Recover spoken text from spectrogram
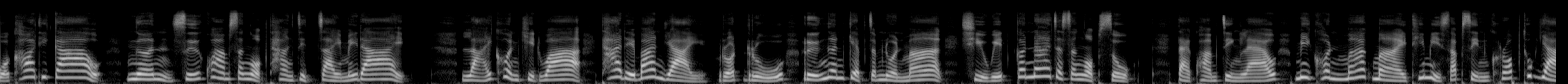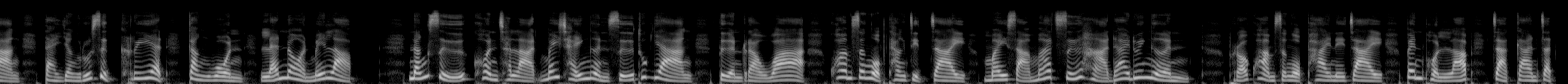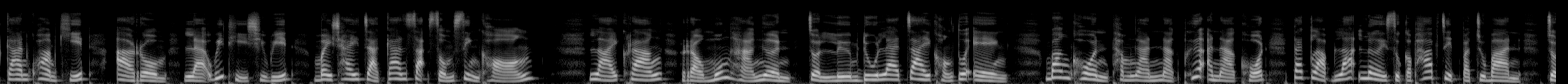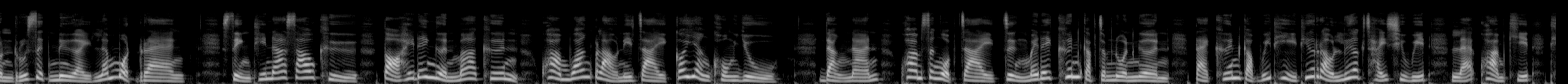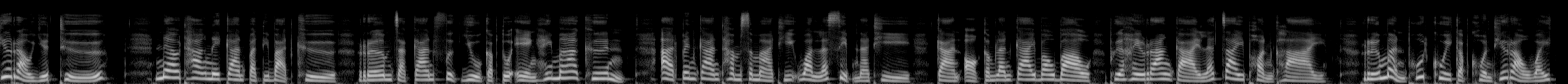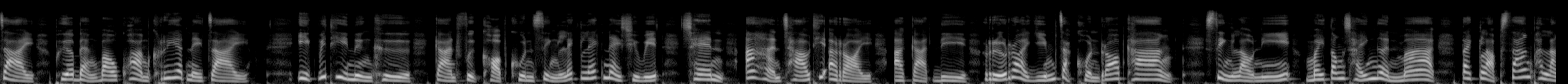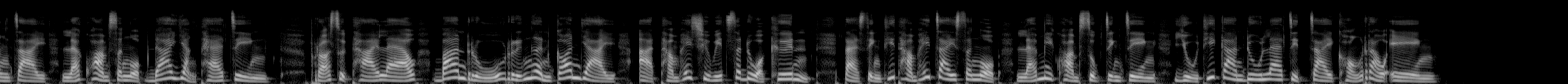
หัวข้อที่ 9 เงินซื้อความสงบทางจิตใจไม่ได้ หลายคนคิดว่าถ้าได้บ้านใหญ่ รถหรู หรือเงินเก็บจำนวนมาก ชีวิตก็น่าจะสงบสุข แต่ความจริงแล้วมีคนมากมายที่มีทรัพย์สินครบทุกอย่าง แต่ยังรู้สึกเครียด กังวล และนอนไม่หลับ หนังสือคนฉลาดไม่ใช้เงินซื้อทุกอย่าง เตือนเราว่า ความสงบทางจิตใจไม่สามารถซื้อหาได้ด้วยเงิน เพราะความสงบภายในใจเป็นผลลัพธ์จากการจัดการความคิด อารมณ์ และวิถีชีวิต ไม่ใช่จากการสะสมสิ่งของ หลายครั้งเรามุ่งหาเงินจนลืมดูแลใจของตัวเอง บางคนทำงานหนักเพื่ออนาคต แต่กลับละเลยสุขภาพจิตปัจจุบัน จนรู้สึกเหนื่อยและหมดแรง สิ่งที่น่าเศร้าคือ ต่อให้ได้เงินมากขึ้น ความว่างเปล่าในใจก็ยังคงอยู่ดังนั้นความสงบใจจึงไม่ได้ขึ้นกับจำนวนเงิน แต่ขึ้นกับวิธีที่เราเลือกใช้ชีวิต และความคิดที่เรายึดถือ แนวทางในการปฏิบัติคือ เริ่มจากการฝึกอยู่กับตัวเองให้มากขึ้น อาจเป็นการทำสมาธิวันละ 10 นาที การออกกำลังกายเบาๆ เพื่อให้ร่างกายและใจผ่อนคลาย หรือหมั่นพูดคุยกับคนที่เราไว้ใจ เพื่อแบ่งเบาความเครียดในใจ อีกวิธีหนึ่งคือ การฝึกขอบคุณสิ่งเล็กๆ ในชีวิต เช่น อาหารเช้าที่อร่อย อากาศดี หรือรอยยิ้มจากคนรอบข้าง สิ่งเหล่านี้ไม่ต้องใช้เงินมาก แต่กลับสร้างพลังใจและความสงบได้อย่างแท้จริง เพราะสุดท้ายแล้วบ้านหรูหรือเงินก้อนใหญ่ อาจทำให้ชีวิตสะดวกขึ้น แต่สิ่งที่ทำให้ใจสงบและมีความสุขจริง ๆ อยู่ที่การดูแลจิตใจของเราเอง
